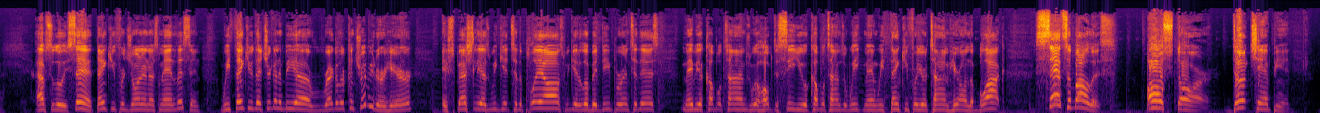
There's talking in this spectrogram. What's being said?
Absolutely. Ced, thank you for joining us, man. Listen, we thank you that you're going to be a regular contributor here, especially as we get to the playoffs. We get a little bit deeper into this. Maybe a couple times. We'll hope to see you a couple times a week, man. We thank you for your time here on the block. Ced Ceballos, All Star, dunk champion,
